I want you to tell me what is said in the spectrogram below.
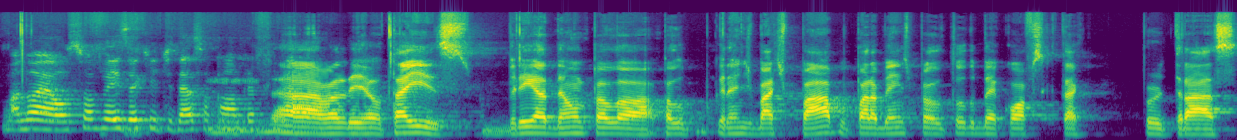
Manuel, sua vez aqui de dar essa palavra final. Ah, valeu. Thaís, brigadão pelo, pelo grande bate-papo, parabéns pelo todo o back-office que está por trás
